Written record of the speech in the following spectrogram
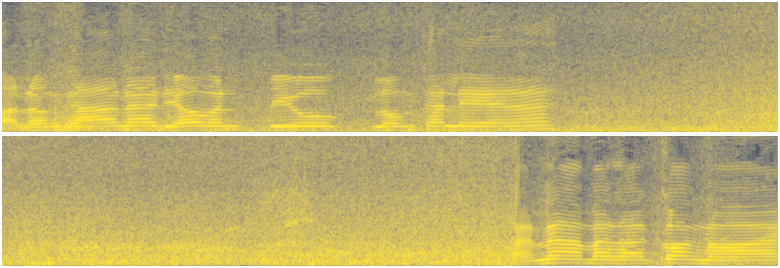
อดรองเท้านะ เดี๋ยวมันปลิวลงทะเลนะ หันหน้ามาทางกล้องหน่อย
